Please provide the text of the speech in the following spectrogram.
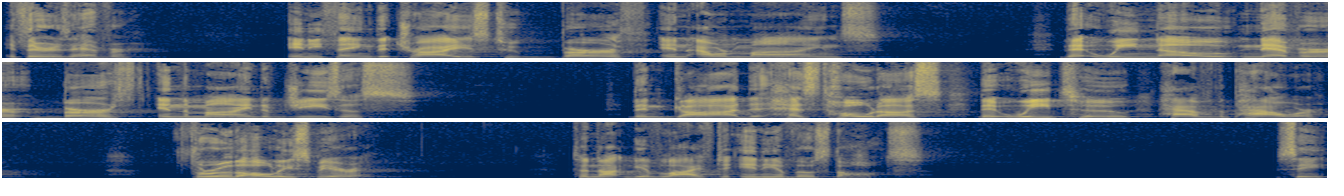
If there is ever anything that tries to birth in our minds that we know never birthed in the mind of Jesus, then God has told us that we too have the power through the Holy Spirit to not give life to any of those thoughts. See,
